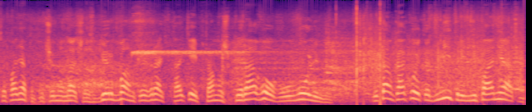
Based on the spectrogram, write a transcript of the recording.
Все понятно, почему начал Сбербанк играть в хоккей, потому что Пирогова уволили. И там какой-то Дмитрий непонятный.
